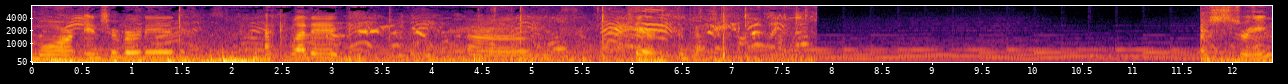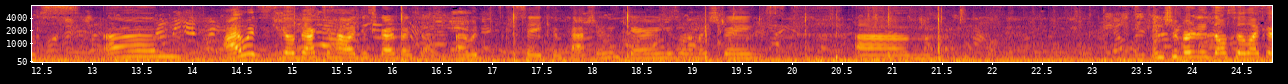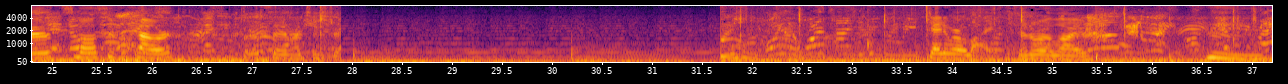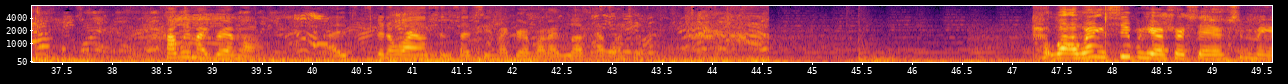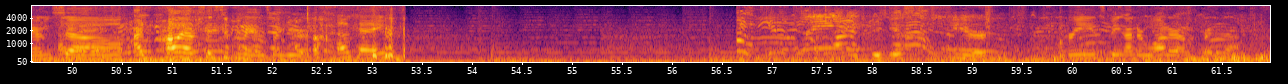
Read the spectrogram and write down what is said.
more introverted, athletic, um, caring, compassionate. Strengths? Um, I would go back to how I described myself. I would say compassion and caring is one of my strengths. Um, introverted is also like a small superpower. But let's say my two strengths. Dead or alive? Dead or alive? Hmm. Probably my grandma. Uh, It's been a while since I've seen my grandma and I'd love to have lunch with her. Well, I'm wearing a superhero shirt today, I'm Superman, so I'd probably have to say Superman's my hero. Okay. My biggest fear. Marines being underwater, I'm afraid of that.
